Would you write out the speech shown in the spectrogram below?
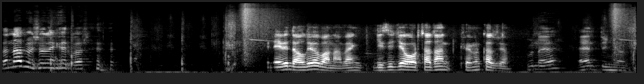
Sen ne yapıyorsun? Şöyle gel var. Evi dalıyor bana. Ben gizlice ortadan kömür kazıyorum. Bu ne? End dünyası.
